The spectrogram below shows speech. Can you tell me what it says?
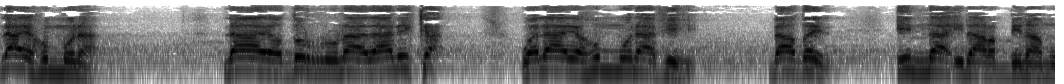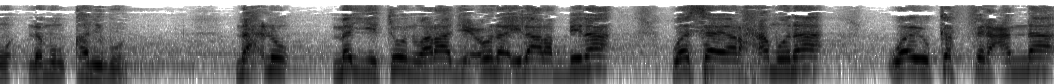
لا يهمنا. لا يضرنا ذلك ولا يهمنا فيه. لا ضير إنا إلى ربنا لمنقلبون. نحن ميتون وراجعون إلى ربنا وسيرحمنا ويكفر عنا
